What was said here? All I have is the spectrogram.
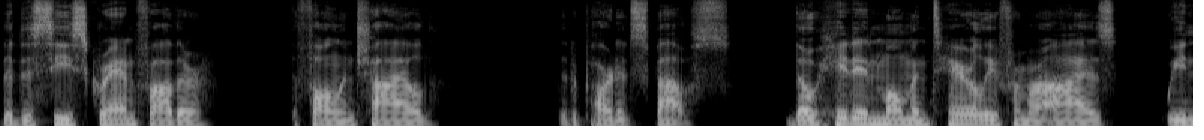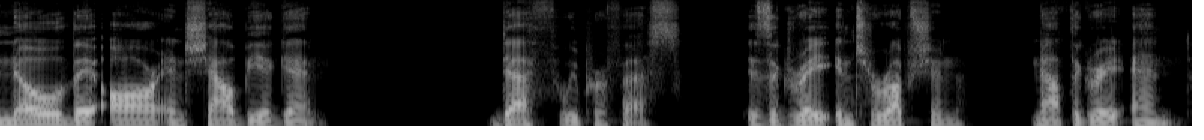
the deceased grandfather, the fallen child, the departed spouse. Though hidden momentarily from our eyes, we know they are and shall be again. Death, we profess, is the great interruption, not the great end.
